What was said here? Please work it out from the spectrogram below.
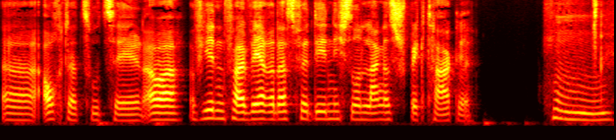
äh, auch dazu zählen. Aber auf jeden Fall wäre das für den nicht so ein langes Spektakel. Hm.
